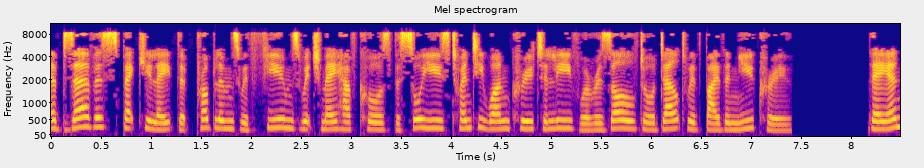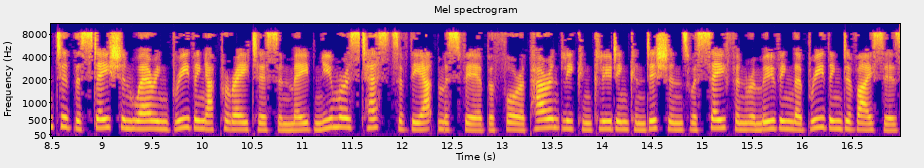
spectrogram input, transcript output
Observers speculate that problems with fumes which may have caused the Soyuz 21 crew to leave were resolved or dealt with by the new crew. They entered the station wearing breathing apparatus and made numerous tests of the atmosphere before apparently concluding conditions were safe and removing their breathing devices.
